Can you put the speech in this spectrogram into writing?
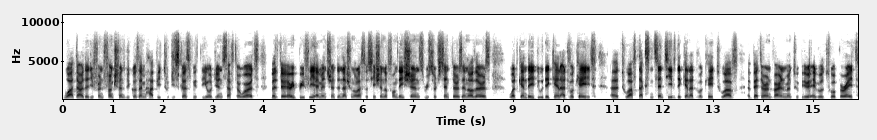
what are the different functions because I'm happy to discuss with the audience afterwards. But very briefly, I mentioned the National Association of Foundations, research centers, and others what can they do? They can advocate uh, to have tax incentives. They can advocate to have a better environment to be able to operate.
